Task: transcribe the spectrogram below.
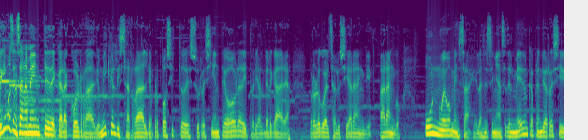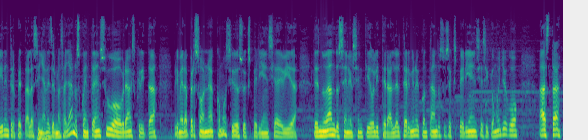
Seguimos en Sanamente de Caracol Radio. Miquel Lizarralde, a propósito de su reciente obra editorial Vergara, prólogo del Salucí Arangue- Arango, un nuevo mensaje, las enseñanzas del medium que aprendió a recibir e interpretar las señales del más allá. Nos cuenta en su obra, escrita primera persona, cómo ha sido su experiencia de vida, desnudándose en el sentido literal del término y contando sus experiencias y cómo llegó hasta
